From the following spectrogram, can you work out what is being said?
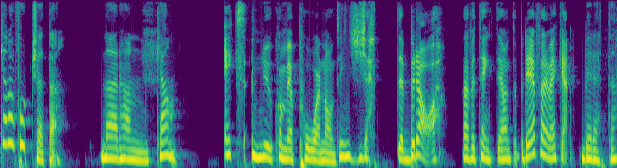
kan han fortsätta. När han kan. Ex nu kom jag på någonting jättebra. Varför tänkte jag inte på det förra veckan? Berätta.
